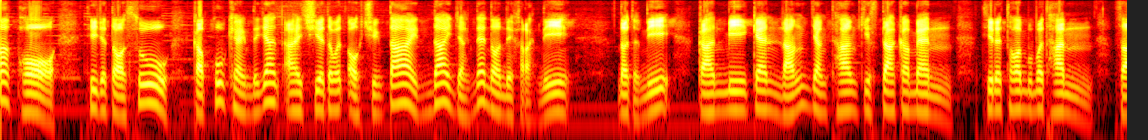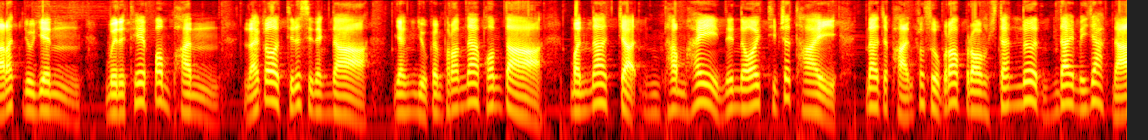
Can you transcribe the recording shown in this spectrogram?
มากพอ ที่จะต่อสู้กับคู่แข่งในย่านไอเชียตะวันออกเฉียงใต้ได้อย่างแน่นอนในครั้งนี้ นอกจากนี้การมีแกนหลังอย่างทางกิสตากาแมนธีรทรบุญมาทัน สารัตอยู่เย็น เวเดเทพป้อมพันธ์ และก็ธีรศิลป์แดงดา ยังอยู่กันพร้อมหน้าพร้อมตา มันน่าจะทำให้น้อยๆทีมชาติไทย น่าจะผ่านเข้าสู่รอบรองชนะเลิศได้ไม่ยากนะ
